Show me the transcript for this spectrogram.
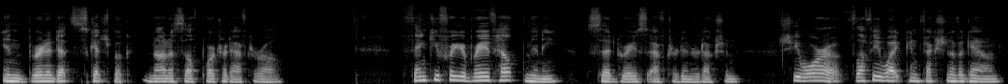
in Bernadette's sketchbook, not a self portrait after all. Thank you for your brave help, Minnie, said Grace after an introduction. She wore a fluffy white confection of a gown,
